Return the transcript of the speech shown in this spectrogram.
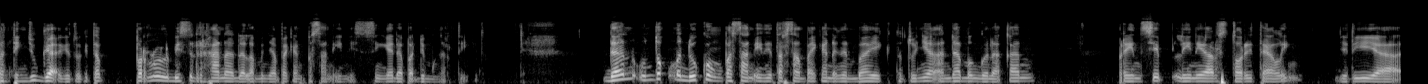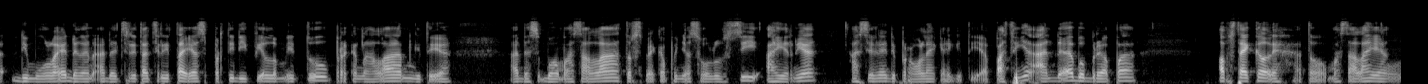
penting juga gitu. Kita perlu lebih sederhana dalam menyampaikan pesan ini sehingga dapat dimengerti gitu. Dan untuk mendukung pesan ini tersampaikan dengan baik, tentunya Anda menggunakan prinsip linear storytelling. Jadi ya dimulai dengan ada cerita-cerita ya seperti di film itu perkenalan gitu ya. Ada sebuah masalah terus mereka punya solusi, akhirnya hasilnya diperoleh kayak gitu ya. Pastinya ada beberapa obstacle ya atau masalah yang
